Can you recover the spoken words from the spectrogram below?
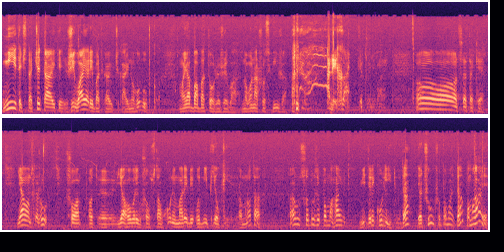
вмієте читати, читайте. Жива риба така, чекай, ну голубко. Моя баба теж жива, але вона що свіжа, а не хатьте, розумієш. О, це таке. Я вам скажу, що от е, я говорив, що в ставку нема риби одні п'явки. А воно так. Кажуть, що дуже допомагають від рекуліту. Да? Я чув, що допомагає. Да, допомагає.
